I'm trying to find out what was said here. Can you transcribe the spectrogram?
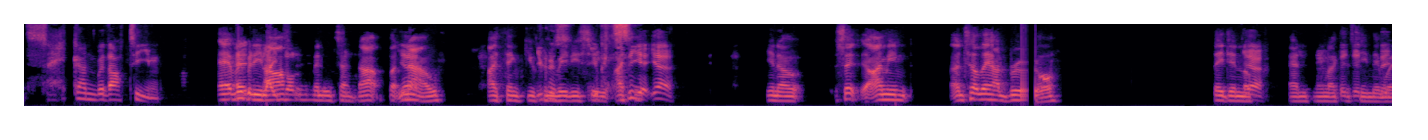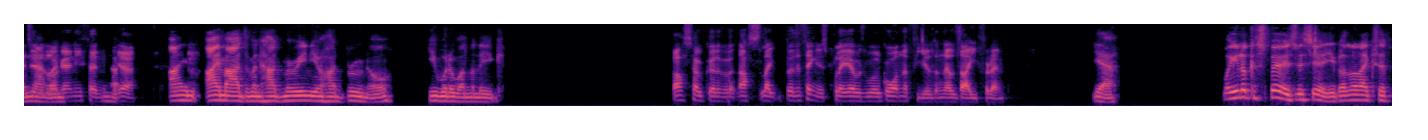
second with that team. everybody laughed don't- at him when he said that, but Yeah. now I think you, can, really see. You can I see think, it, yeah. You know, so, I mean, until they had Bruno, they didn't look Yeah, anything like they the team they, They, were didn't now. look anything. Yeah, I'm I'm adamant had Mourinho had Bruno, he would have won the league. that's how good of it. That's like. But the thing is, players will go on the field and they'll die for him. Yeah. Well, you look at Spurs this year. You've got the likes of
